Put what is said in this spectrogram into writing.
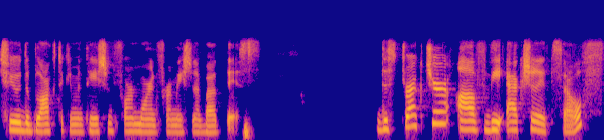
to the BloX documentation for more information about this. The structure of the action itself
